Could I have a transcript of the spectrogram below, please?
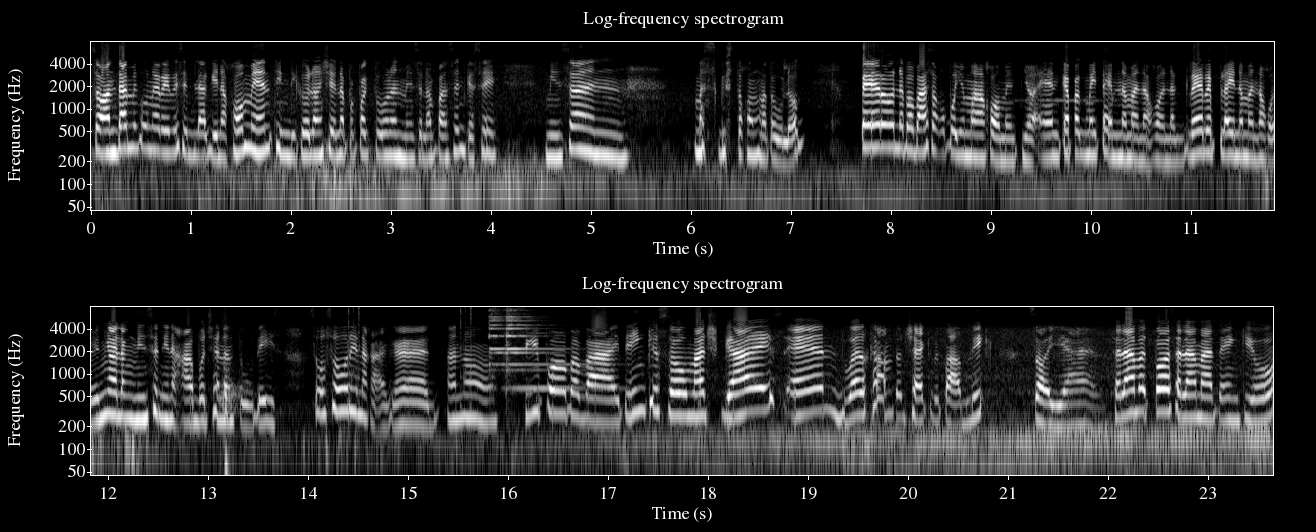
So, ang dami kong nare-receive lagi na comment. Hindi ko lang siya napapagtuunan minsan ng pansin kasi minsan mas gusto kong matulog. Pero nababasa ko po yung mga comment nyo. And kapag may time naman ako, nagre-reply naman ako. Yun nga lang, minsan inaabot siya ng 2 days. So, sorry na kaagad. Ano? Sige po, bye-bye. Thank you so much, guys. And welcome to Czech Republic. So, yan. Salamat po. Salamat. Thank you.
